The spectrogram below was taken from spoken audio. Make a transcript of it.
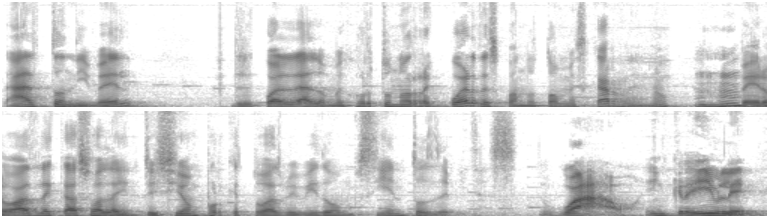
alto nivel del cual a lo mejor tú no recuerdes cuando tomes carne, ¿no? Pero hazle caso a la intuición porque tú has vivido cientos de vidas. ¡Wow! Increíble.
